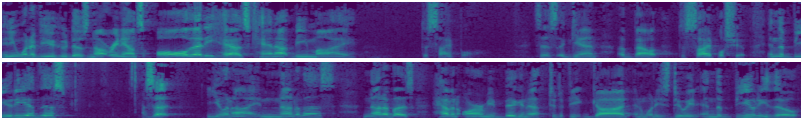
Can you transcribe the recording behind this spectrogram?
any one of you who does not renounce all that he has cannot be my disciple. It says again about discipleship. And the beauty of this is that You and I, none of us, none of us have an army big enough to defeat God and what He's doing. And the beauty, though,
